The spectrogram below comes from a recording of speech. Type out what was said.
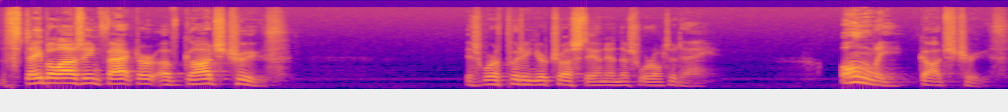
the stabilizing factor of God's truth is worth putting your trust in in this world today. Only God's truth.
